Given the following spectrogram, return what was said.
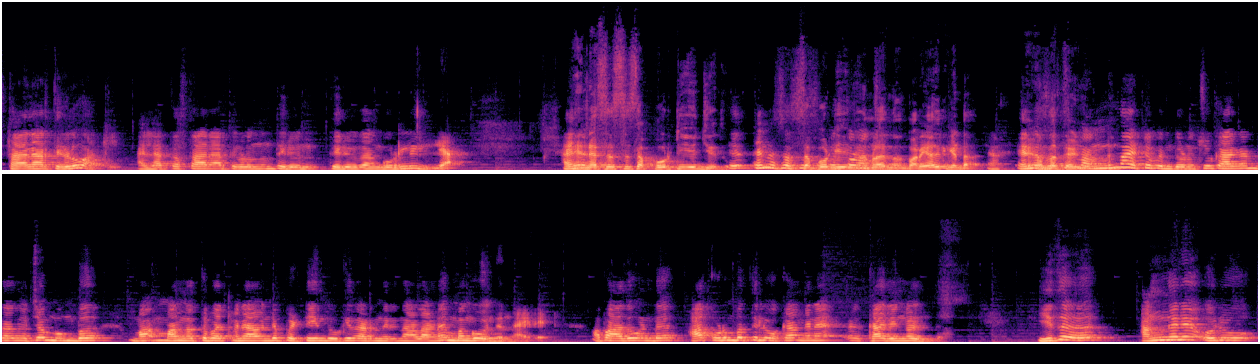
സ്ഥാനാർത്ഥികളും ആക്കി. അല്ലാത്ത സ്ഥാനാർത്ഥികളൊന്നും തിരു തിരുവിതാംകൂറിൽ ഇല്ല. എൻ എസ് എസ് സപ്പോർട്ട് ചെയ്യുകയും ചെയ്തു. എൻ എസ് എസ് സപ്പോർട്ട് ചെയ്യും പറയാതിരിക്കണ്ട. എൻ എസ് എസ് നന്നായിട്ട് പിന്തുണച്ചു. കാരണം എന്താന്ന് വെച്ചാൽ മുമ്പ് മന്നത്ത് പത്മനാഭന്റെ പെട്ടിയും തൂക്കി നടന്നിരുന്ന ആളാണ് എം എം ഗോവിന്ദൻ നായർ അപ്പൊ അതുകൊണ്ട് ആ കുടുംബത്തിലുമൊക്കെ അങ്ങനെ കാര്യങ്ങളുണ്ട്. ഇത് അങ്ങനെ ഒരു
